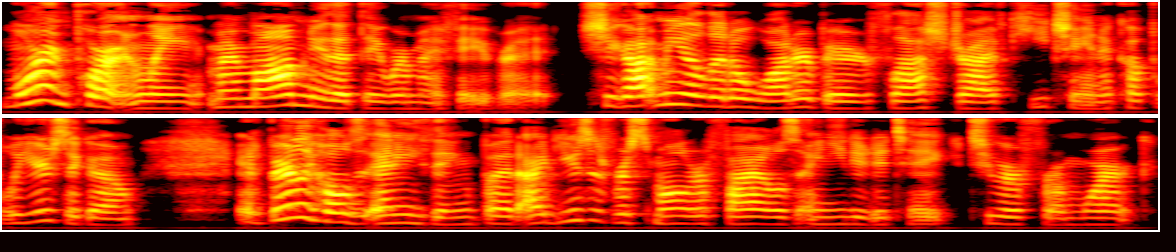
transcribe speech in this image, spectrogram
More importantly, my mom knew that they were my favorite. She got me a little water bear flash drive keychain a couple years ago. It barely holds anything, but I'd use it for smaller files I needed to take to or from work.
